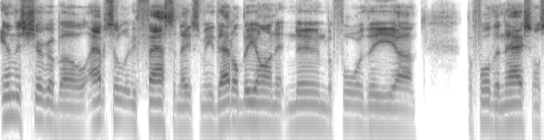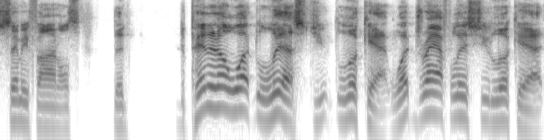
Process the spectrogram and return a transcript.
in the Sugar Bowl absolutely fascinates me. That'll be on at noon before the uh, before the national semifinals. The depending on what list you look at, what draft list you look at,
